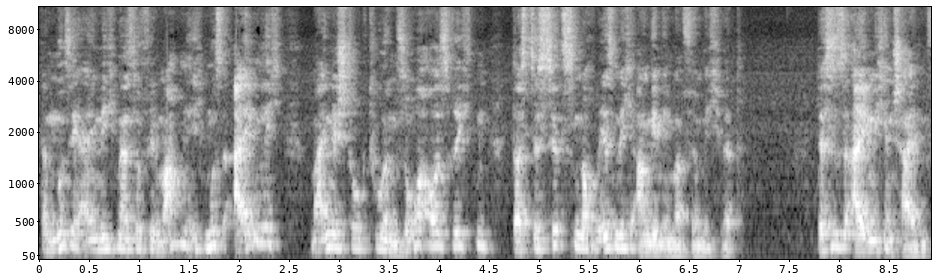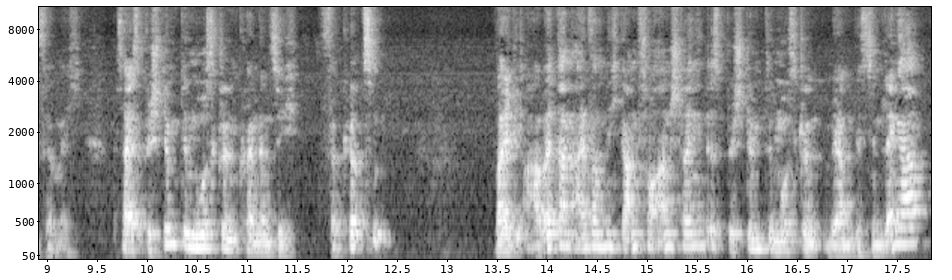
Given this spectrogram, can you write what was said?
dann muss ich eigentlich nicht mehr so viel machen. Ich muss eigentlich meine Strukturen so ausrichten, dass das Sitzen noch wesentlich angenehmer für mich wird. Das ist eigentlich entscheidend für mich. Das heißt, bestimmte Muskeln können sich verkürzen, weil die Arbeit dann einfach nicht ganz so anstrengend ist. Bestimmte Muskeln werden ein bisschen länger.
